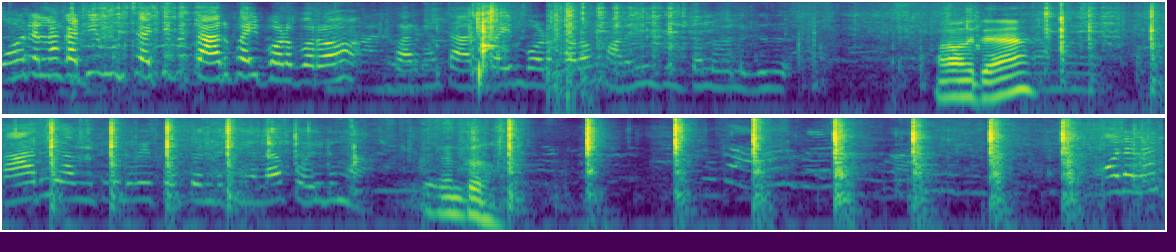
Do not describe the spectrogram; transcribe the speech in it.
மோடெல்லாம் கட்டி முடிச்சாச்சு இப்போ தார் பாய் போட போகிறோம் பாருங்க தார் பாயும் போட போகிறோம் மழையும் சுத்தல் விழுகுது. மழை வந்துட்டேன் ஆறு அங்கிட்டு கொண்டு போய் போட்டு வந்துட்டீங்களா? போயிடுமா வந்துடும் மோடெல்லாம்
